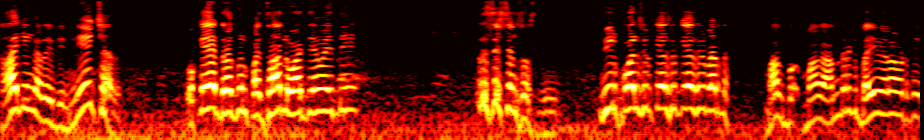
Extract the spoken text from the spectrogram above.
సహజం కదా ఇది నేచర్ ఒకే డ్రగ్ను పదిసార్లు వాడితే ఏమైంది రెసిస్టెన్స్ వస్తుంది. మీరు పోలీసులు కేసులు కేసులు పెడతారు మాకు మాకు అందరికీ భయం ఎలా ఉంటుంది?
